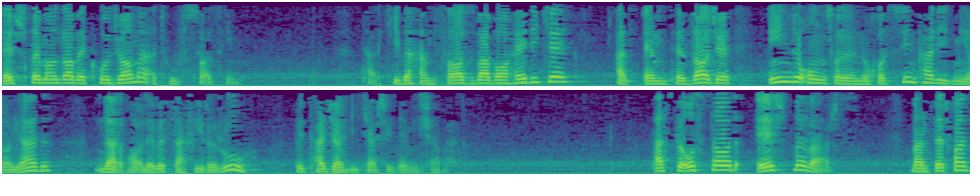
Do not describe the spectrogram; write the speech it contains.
عشقمان را به کجا معطوف سازیم. ترکیب همساز و واحدی که از امتزاج این دو عنصر نخستین پدید می آید در قالب سفیر روح به تجلی کشیده می شود پس به استاد عشق بورز. من صرفا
